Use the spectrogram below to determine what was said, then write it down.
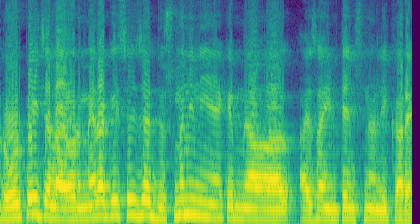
रोड पे ही चला है और मेरा किसी से दुश्मनी नहीं है कि ऐसा इंटेंशनली करे।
